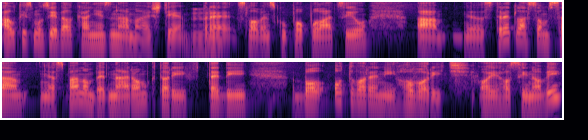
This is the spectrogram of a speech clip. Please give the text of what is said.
autizmus je veľká neznáma ešte mm. pre slovenskú populáciu. A e, stretla som sa s pánom Bednárom, ktorý vtedy bol otvorený hovoriť o jeho synovi,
